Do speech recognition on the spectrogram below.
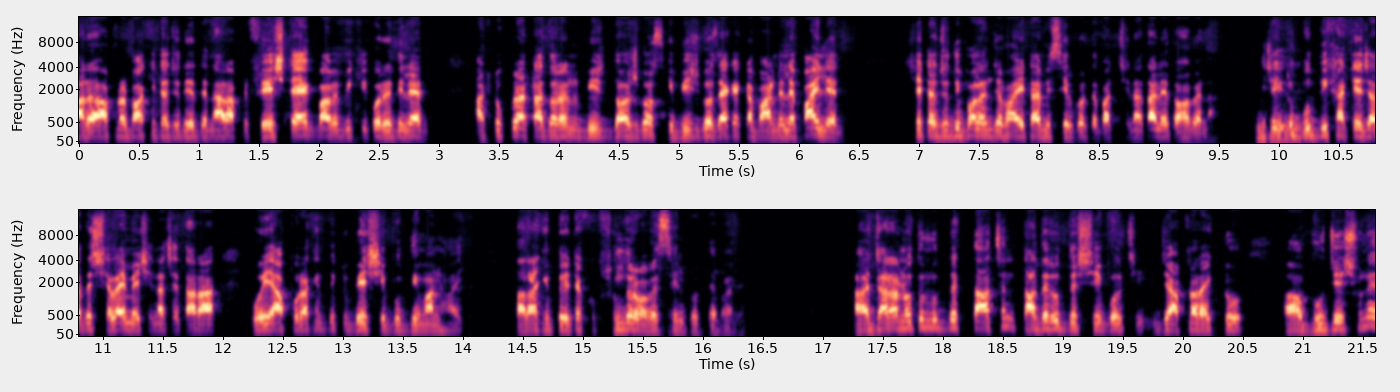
আর আপনার বাকিটা যদি দেন আর আপনি ফ্রেশটা একভাবে বিক্রি করে দিলেন আর টুকরাটা ধরেন বিশ দশ গজ কি বিশ গজ এক একটা বান্ডেলে পাইলেন সেটা যদি বলেন যে ভাই এটা আমি সেল করতে পারছি না তাহলে তো হবে না। একটু বুদ্ধি খাটিয়ে যাদের সেলাই মেশিন আছে তারা ওই আপুরা কিন্তু একটু বেশি বুদ্ধিমান হয়। তারা কিন্তু এটা খুব সুন্দরভাবে সেল করতে পারে। আর যারা নতুন উদ্যোক্তা আছেন তাদের উদ্দেশ্যেই বলছি যে আপনারা একটু বুঝে শুনে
